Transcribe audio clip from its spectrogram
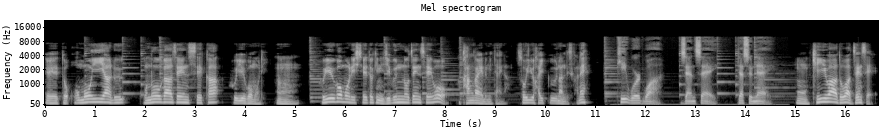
えーと、思いやる。小野が前世か。冬ごもり。うん。冬ごもりしてる時に自分の前世を考えるみたいな。そういう俳句なんですかね。Keyword wa, Zensei, desu ne. うん。キーワードは前世。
